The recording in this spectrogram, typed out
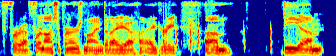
for a, for an entrepreneur's mind. But I uh, I agree. Um, the um,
